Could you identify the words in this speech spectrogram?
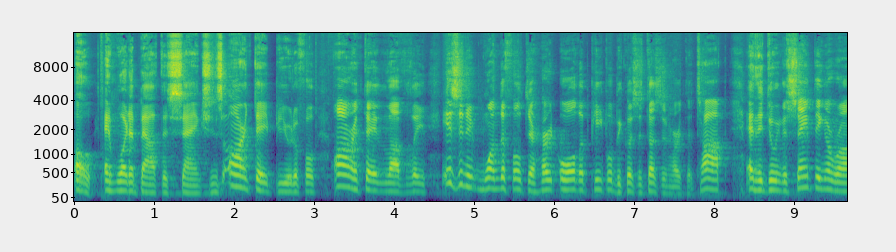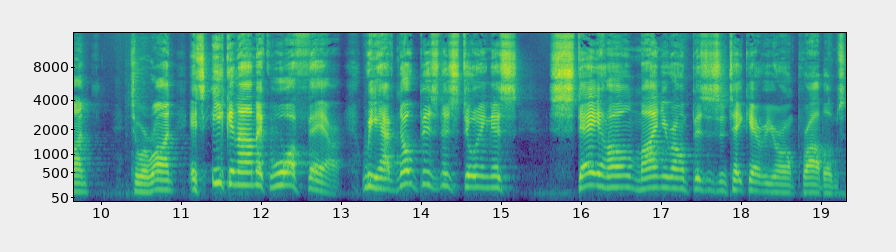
Oh, and what about the sanctions? Aren't they beautiful? Aren't they lovely? Isn't it wonderful to hurt all the people because it doesn't hurt the top? And they're doing the same thing Iran to Iran. It's economic warfare. We have no business doing this. Stay home, mind your own business, and take care of your own problems.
